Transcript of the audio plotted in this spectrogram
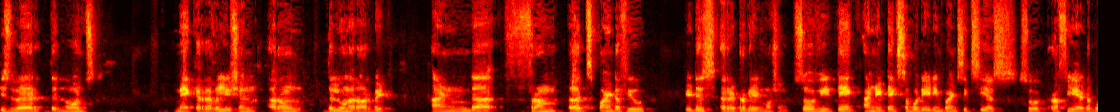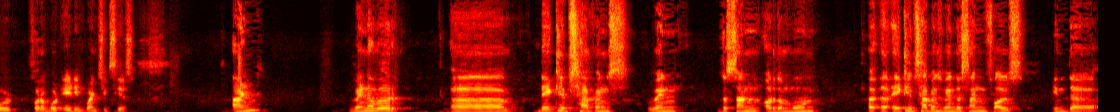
is where the nodes make a revolution around the lunar orbit. And uh, from earth's point of view it is a retrograde motion. So we take and it takes about 18.6 years. So roughly at about for about 18.6 years. And whenever uh, the eclipse happens when the sun or the moon uh, uh, eclipse happens when the sun falls in the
